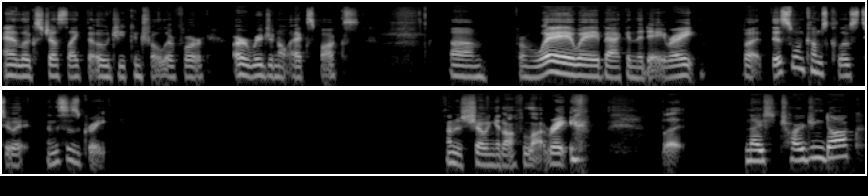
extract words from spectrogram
and it looks just like the OG controller for our original Xbox um, from way, way back in the day, right? But this one comes close to it, and this is great. I'm just showing it off a lot, right? but nice charging dock.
